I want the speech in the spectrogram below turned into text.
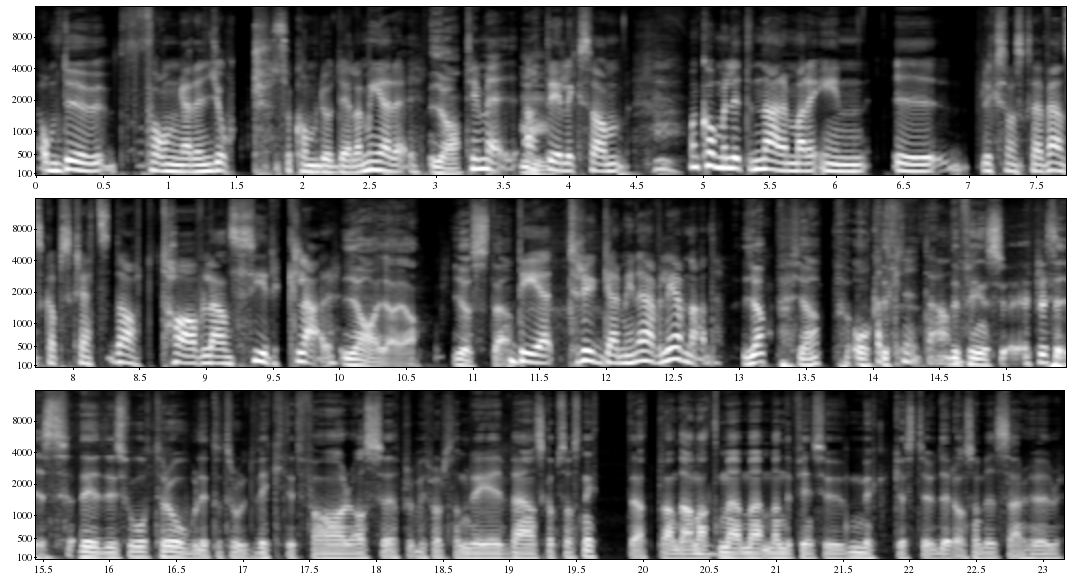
Om du fångar en hjort så kommer du att dela med dig Ja. till mig. Att det är liksom, man kommer lite närmare in i liksom, ska säga, vänskapskrets, darttavlans cirklar ja, ja, ja. Just det. det tryggar min överlevnad. Japp, japp. Och Att det, knyta an. det finns ju- precis, det, det är så otroligt, otroligt viktigt för oss. Vi pratade om det i vänskapsavsnittet bland annat. Mm. Men, men, men det finns ju mycket studier då som visar hur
